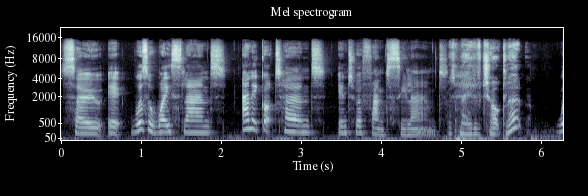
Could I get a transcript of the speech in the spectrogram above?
So it was a wasteland and it got turned into a fantasy land. It was made of chocolate.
